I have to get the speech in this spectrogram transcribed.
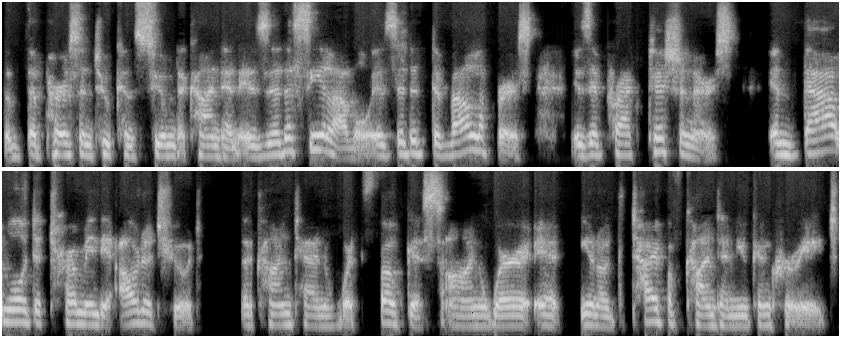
the, the person to consume the content? Is it a C level? Is it developers? Is it practitioners? And that will determine the altitude the content would focus on where it, you know, the type of content you can create.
